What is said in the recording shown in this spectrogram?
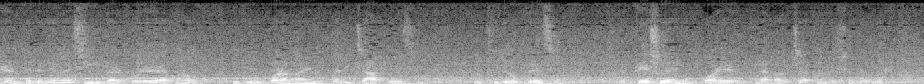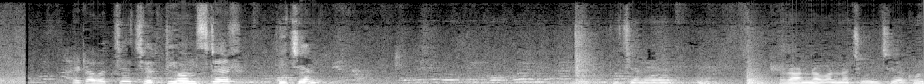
ট্রেন থেকে নেমেছি। তারপরে এখনও টিফিন করা হয়নি, খালি চা খেয়েছি। তো খিদেও পেয়েছে। তো ফ্রেশ হয়ে নি, পরে দেখা হচ্ছে আপনাদের সাথে আবার। এটা হচ্ছে ছেত্রী হোমস্টের কিচেন কিচেনে রান্না বান্না চলছে এখন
